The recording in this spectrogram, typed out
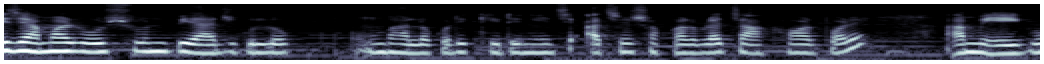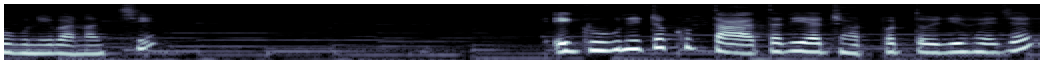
এই যে আমার রসুন পেঁয়াজগুলো ভালো করে কেটে নিয়েছি। আজকে সকালবেলা চা খাওয়ার পরে আমি এই ঘুগনি বানাচ্ছি। এই ঘুগনিটা খুব তাড়াতাড়ি আর ঝটপট তৈরি হয়ে যায়।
